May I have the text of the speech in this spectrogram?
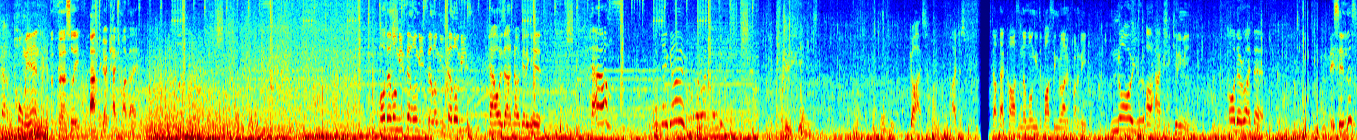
Gotta pull me in. But firstly, I have to go catch my bait. Oh, they're longies, they're longies, they're longies, they're longies. How is that not getting hit? How? Where'd they go? Guys, I just up that cast and the longies are busting right in front of me. No, you are actually kidding me. Oh, they're right there. Are you seeing this?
